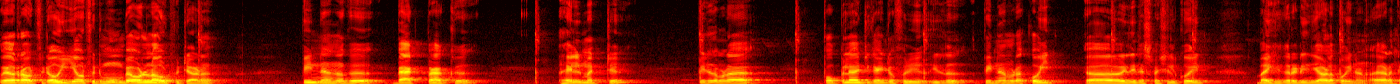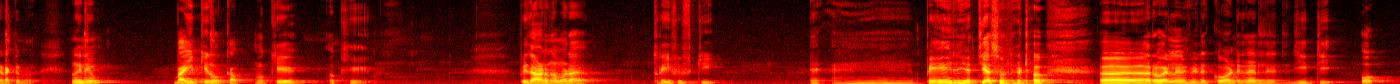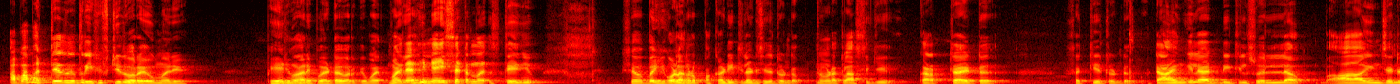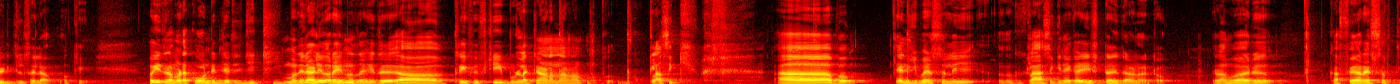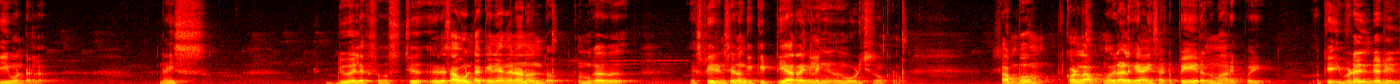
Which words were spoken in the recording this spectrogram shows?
വേറൊരു ഔട്ട്ഫിറ്റ് ഓ ഈ ഔട്ട്ഫിറ്റ് മുമ്പേ ഉള്ള ഔട്ട്ഫിറ്റാണ് പിന്നെ നമുക്ക് ബാക്ക് പാക്ക് ഹെൽമറ്റ് പിന്നെ നമ്മുടെ പോപ്പുലാരിറ്റി കൈൻഡ് ഓഫ് ഒരു ഇത്. പിന്നെ നമ്മുടെ കോയിൻ ഇതിന്റെ സ്പെഷ്യൽ കോയിൻ ബൈക്കൊക്കെ റെഡി ചെയ്യാനുള്ള കോയിനാണ് അതാണ് കിടക്കുന്നത്. അങ്ങനെ ബൈക്ക് നോക്കാം. ഓക്കെ ഓക്കെ അപ്പോൾ ഇതാണ് നമ്മുടെ ത്രീ ഫിഫ്റ്റി പേര് വ്യത്യാസമുണ്ട് കേട്ടോ. Royal Enfield Continental G T ഓ അപ്പം മറ്റേത് ത്രീ ഫിഫ്റ്റി എന്ന് പറയും ഉമ്മാർ പേര് മാറിപ്പോയിട്ടോ ഇവർക്ക്. മലയാളി നൈസായിട്ടെന്ന് തേഞ്ഞു പക്ഷേ ബൈക്ക് കൊള്ളാം കേട്ടോ. പക്ക ഡീറ്റെയിൽ ആയിട്ട് ചെയ്തിട്ടുണ്ട്. നമ്മുടെ ക്ലാസ്സിക്ക് കറക്റ്റായിട്ട് സെറ്റ് ചെയ്തിട്ടുണ്ട്. ടാങ്കിലെ ഡീറ്റെയിൽസും എല്ലാം ആ ഇഞ്ചിന്റെ ഡീറ്റെയിൽസും എല്ലാം. ഓക്കെ അപ്പോൾ ഇത് നമ്മുടെ കോണ്ടിനെന്റൽ ടി മുതലാളി പറയുന്നത് ഇത് ത്രീ ഫിഫ്റ്റി ബുള്ളറ്റ് ആണെന്നാണ്. ക്ലാസിക് അപ്പം എനിക്ക് പേഴ്സണലി ക്ലാസിക്കിനേക്കാൾ ഇഷ്ടം ഇതാണ് കേട്ടോ. ഇതാകുമ്പോൾ ഒരു കഫേ റേസർ തീം ഉണ്ടല്ലോ. നൈസ് ഡ്യുവൽ എക്സോസ്റ്റ് ഇതിന്റെ സൗണ്ടൊക്കെ ഇനി അങ്ങനെയാണോ എന്തോ? നമുക്കത് എക്സ്പീരിയൻസ് ചെയ്യണമെങ്കിൽ കിട്ടിയ ആരെങ്കിലും ഓടിച്ച് നോക്കണം. സംഭവം കൊള്ളാം. മുതലാളിക്ക് നൈസായിട്ട് പേരൊന്ന് മാറിപ്പോയി. ഓക്കെ ഇവിടെ ഇതിന്റെ ഒരു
